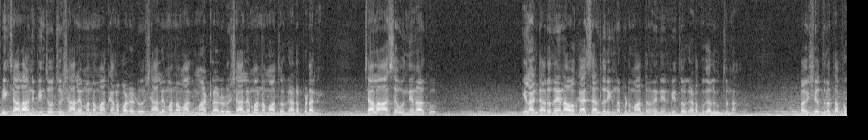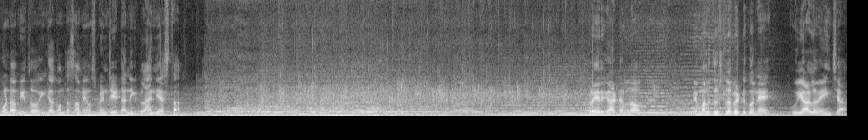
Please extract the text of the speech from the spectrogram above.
మీకు చాలా అనిపించవచ్చు శాలేమన్నా మాకు కనపడడు శాలేమన్నా మాకు మాట్లాడడు శాలేమన్నా మాతో గడపడని. చాలా ఆశ ఉంది నాకు. ఇలాంటి అరుదైన అవకాశాలు దొరికినప్పుడు మాత్రమే నేను మీతో గడపగలుగుతున్నా. భవిష్యత్తులో తప్పకుండా మీతో ఇంకా కొంత సమయం స్పెండ్ చేయడానికి ప్లాన్ చేస్తా. ప్రేయర్ గార్డెన్లో మిమ్మల్ని దృష్టిలో పెట్టుకునే ఉయ్యాళ్ళు వేయించా.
